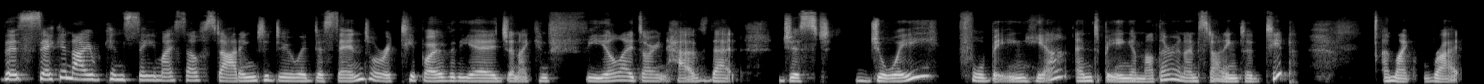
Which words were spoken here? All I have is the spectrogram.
the second I can see myself starting to do a descent or a tip over the edge, and I can feel I don't have that just joy for being here and being a mother, and I'm starting to tip, I'm like, right,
